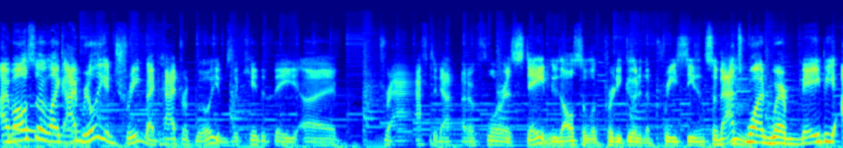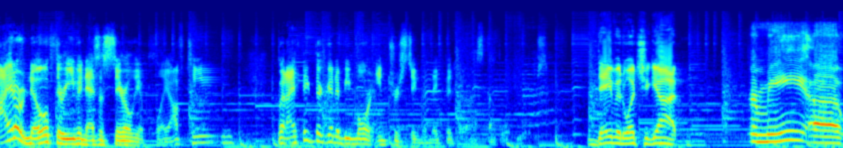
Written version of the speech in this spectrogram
I'm also like, I'm really intrigued by Patrick Williams, the kid that they uh, drafted out of Florida State, who's also looked pretty good in the preseason. So that's hmm. one where maybe, I don't know if they're even necessarily a playoff team, but I think they're going to be more interesting than they've been the last couple of years. David, what you got? For me, uh,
